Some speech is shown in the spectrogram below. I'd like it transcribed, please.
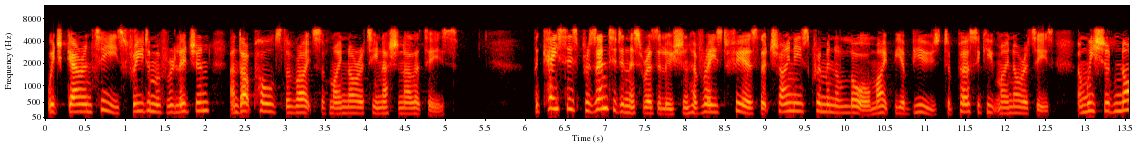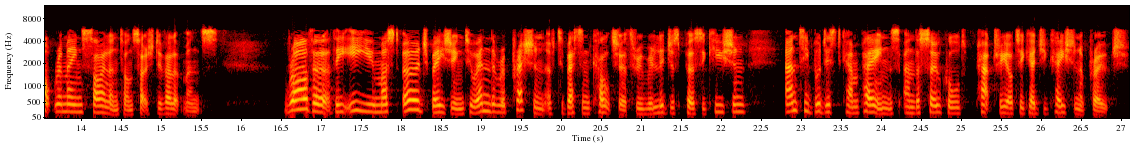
which guarantees freedom of religion and upholds the rights of minority nationalities. The cases presented in this resolution have raised fears that Chinese criminal law might be abused to persecute minorities, and we should not remain silent on such developments. Rather, the EU must urge Beijing to end the repression of Tibetan culture through religious persecution, anti-Buddhist campaigns and the so-called patriotic education approach.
